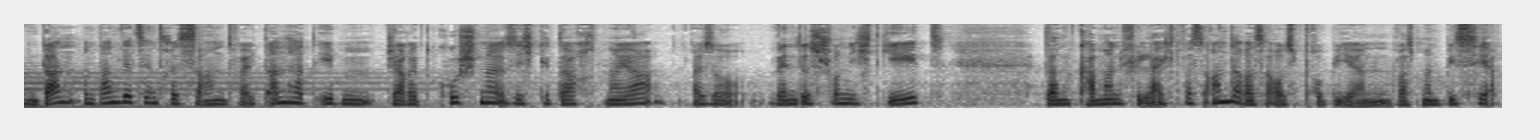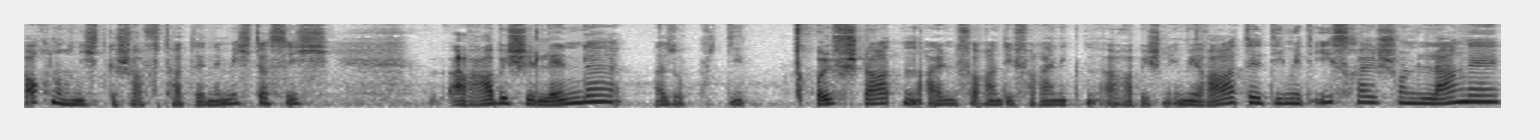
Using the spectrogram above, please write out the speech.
Und dann, und dann wird's interessant, weil dann hat eben Jared Kushner sich gedacht, na ja, also wenn das schon nicht geht, dann kann man vielleicht was anderes ausprobieren, was man bisher auch noch nicht geschafft hatte, nämlich dass sich arabische Länder, also die Golfstaaten, allen voran die Vereinigten Arabischen Emirate, die mit Israel schon lange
